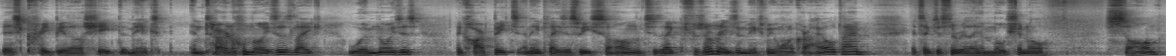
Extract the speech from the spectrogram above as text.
this creepy little sheep that makes internal noises like womb noises, like heartbeats, and he plays this wee song, which is like for some reason makes me want to cry all the time. It's like just a really emotional song.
